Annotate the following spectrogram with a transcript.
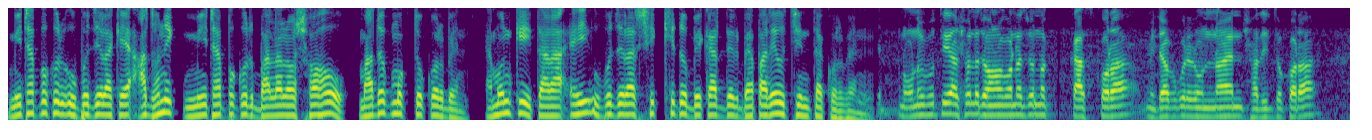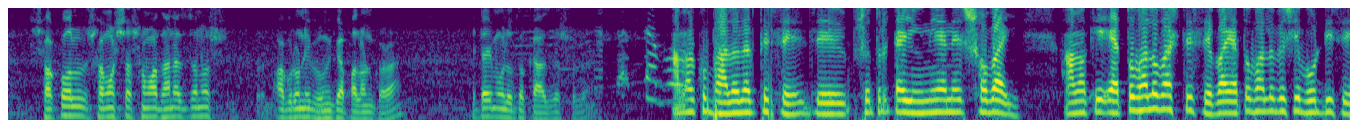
মিঠাপুকুর উপজেলাকে আধুনিক মিঠাপুকুর বানানো সহ মাদকমুক্ত করবেন এমনকি তারা এই উপজেলার শিক্ষিত বেকারদের ব্যাপারেও চিন্তা করবেন। অনুভূতি আসলে জনগণের জন্য কাজ করা মিঠাপুকুরের উন্নয়ন সাধিত করা সকল সমস্যা সমাধানের জন্য অগ্রণী ভূমিকা পালন করা, এটাই মূলত কাজ আসলে। আমার খুব ভালো লাগতেছে যে সতেরোটা ইউনিয়নের সবাই আমাকে এত ভালোবাসতেছে বা এত ভালোবেসে ভোট দিছে,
